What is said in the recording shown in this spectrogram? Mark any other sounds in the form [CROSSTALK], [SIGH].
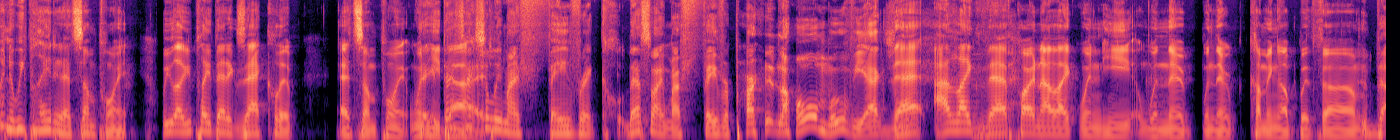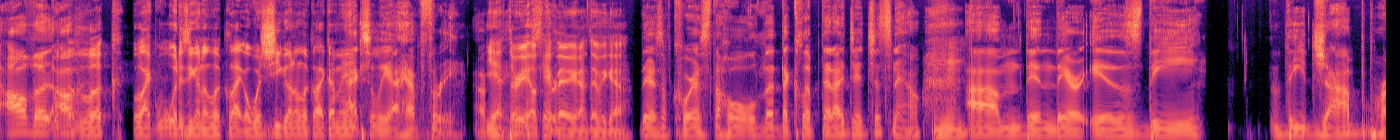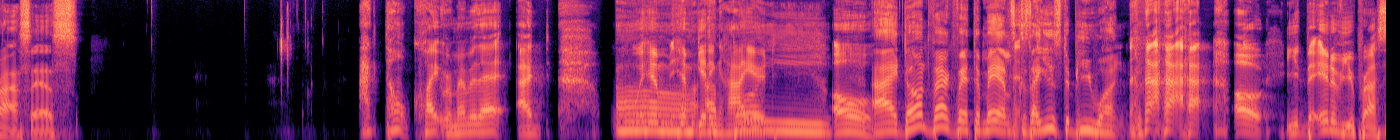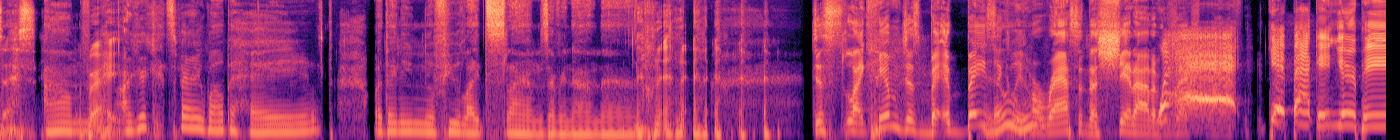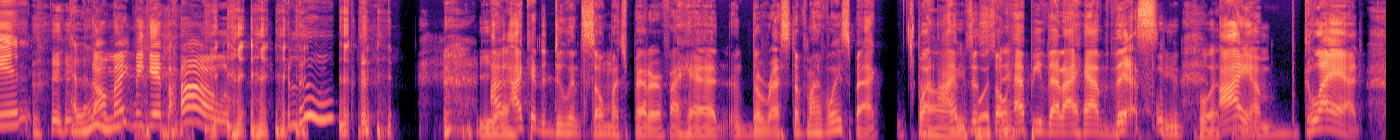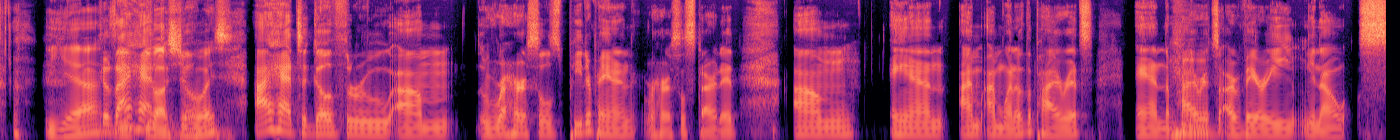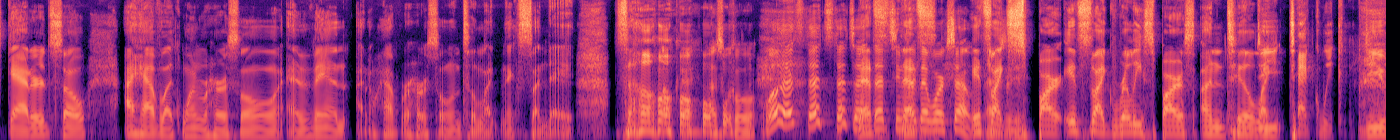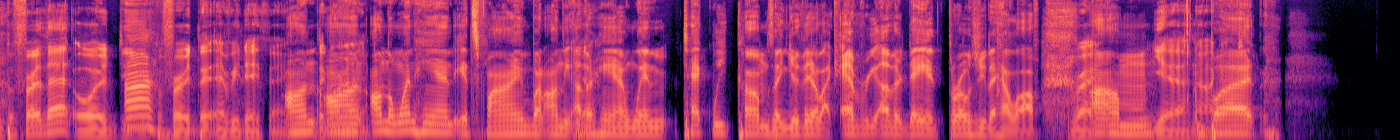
When we played it at some point? We like we played that exact clip at some point when he that's died. actually my favorite. Cl- that's like my favorite [LAUGHS] part in the whole movie. Actually, that I like that part and I like when he when they're when they're coming up with um the, all the, all, the look like what is he gonna look like or what's she gonna look like? I mean, actually, I have three. Okay, have three. Okay, there you go. There we go. There's of course the whole the, the clip that I did just now. Mhm. Um, then there is the the job process. I don't quite remember that. I [SIGHS] with him him Oh, getting a hired. boy. Oh, I don't work with the males because I used to be one. [LAUGHS] oh, you- the interview process. Um, Right. Are your kids very well behaved, or they need a few light slams every now and then? [LAUGHS] just like him, just ba- basically Hello? harassing the shit out of his ex-wife. Get back in your pen. [LAUGHS] Hello. Don't make me get the hose. Hello. Yeah. I, I could do it so much better if I had the rest of my voice back, but Oh, I'm just so thing. happy that I have this. [LAUGHS] I am glad. Yeah, [LAUGHS] because I had you to lost your go- voice. I had to go through um rehearsals. Peter Pan rehearsal started, um, and I'm I'm one of the pirates, and the pirates are very you know scattered. So I have like one rehearsal, and then I don't have rehearsal until like next Sunday. [LAUGHS] So Okay, that's cool. Well, that's that's that's, That's- that seems like that works out. It's like sparse. It's like really sparse until Do like you- Tech Week. Do you prefer that or do you Uh, prefer the everyday thing? on the on on the one hand it's fine but on the other hand when tech week comes and you're there like every other day it throws you the hell off right. um yeah. No, I but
